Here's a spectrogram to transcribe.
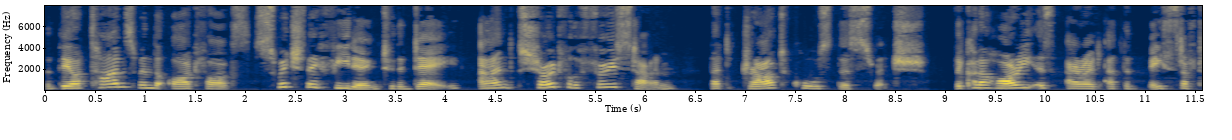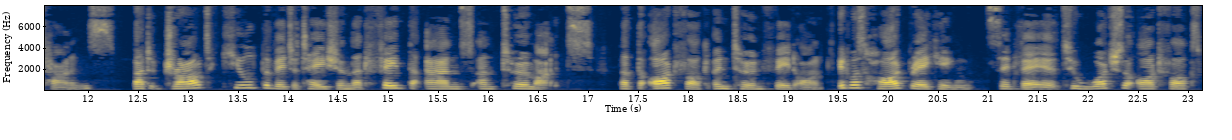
but there are times when the aardvarks switch their feeding to the day and showed for the first time that drought caused this switch. The Kalahari is arid at the best of times, but drought killed the vegetation that fed the ants and termites that the aardvark in turn fed on. It was heartbreaking, said Weyer, to watch the aardvarks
